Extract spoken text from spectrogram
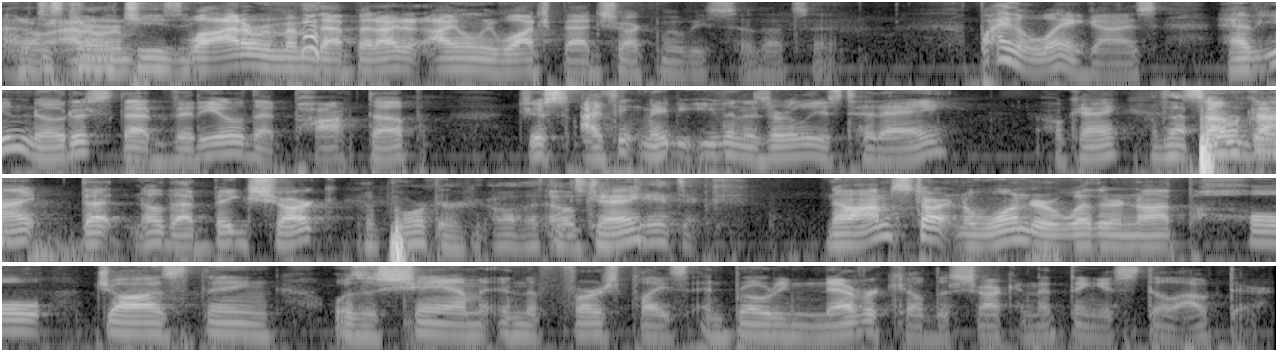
I don't. I don't rem- cheesy. Well, I don't remember that, but I, I only watch bad shark movies, so that's it. By the way, guys, have you noticed that video that popped up? Just I think maybe even as early as today. Okay, Of that some porker? guy that no that big shark. The porker. Oh, that thing's Okay. gigantic. Now I'm starting to wonder whether or not the whole Jaws thing was a sham in the first place, and Brody never killed the shark, and that thing is still out there.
